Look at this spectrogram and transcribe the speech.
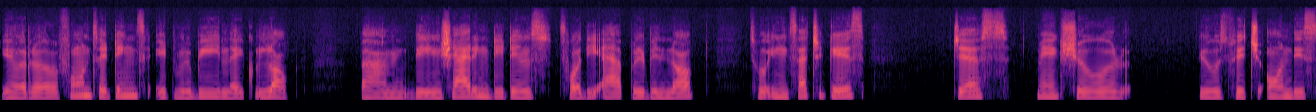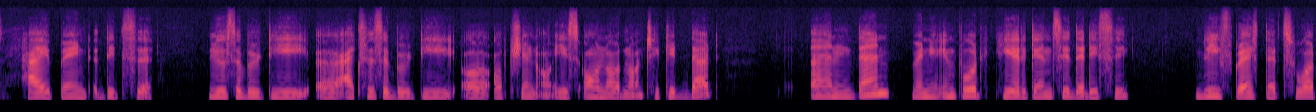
your uh, phone settings it will be like locked um, the sharing details for the app will be locked so in such a case just make sure you switch on this high paint this uh, usability, uh, accessibility uh, option or is on or not. Check it that. And then when you import here, you can see that is the leaf brush. That's what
